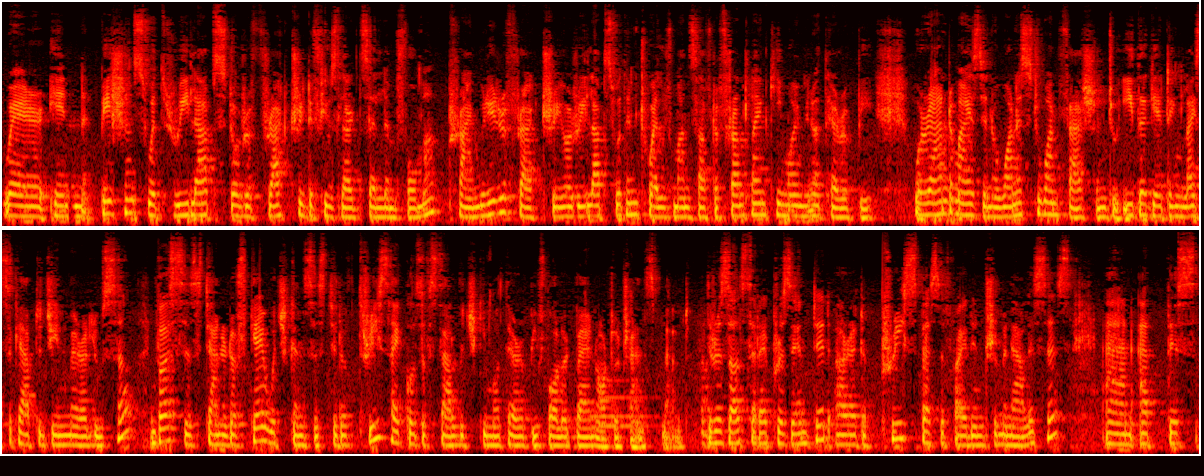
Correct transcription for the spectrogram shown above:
where in patients with relapsed or refractory diffuse large cell lymphoma, primary refractory or relapse within 12 months after frontline chemoimmunotherapy, were randomized in a 1 to 1 fashion to either getting lisocabtagene maraleucel versus standard of care, which consisted of three cycles of salvage chemotherapy followed by an auto transplant. The results that I presented are at a pre specified interim analysis, and at this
